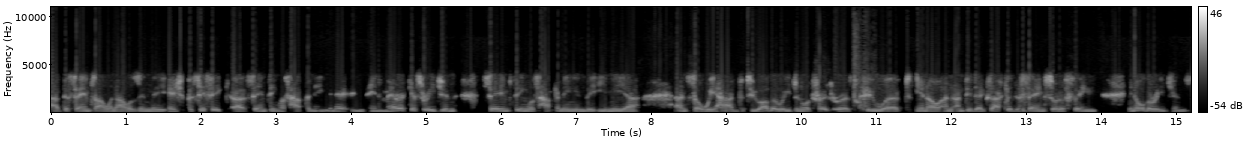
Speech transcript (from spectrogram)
at the same time. When I was in the Asia Pacific, uh, same thing was happening in, in, in Americas region. Same thing was happening in the EMEA. And so we had two other regional treasurers who worked, you know, and, and did exactly the same sort of thing in all the regions.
